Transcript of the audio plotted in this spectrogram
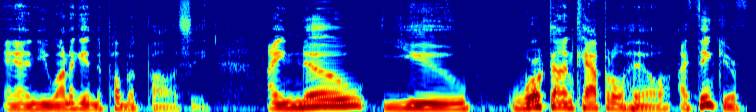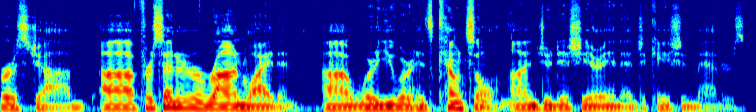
and you want to get into public policy. I know you worked on Capitol Hill, I think your first job, uh, for Senator Ron Wyden, uh, where you were his counsel mm-hmm. on judiciary and education matters.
